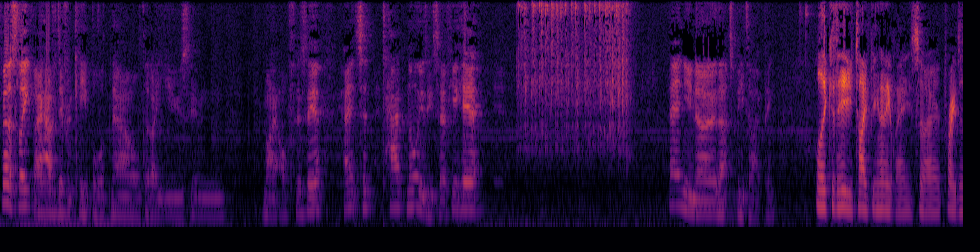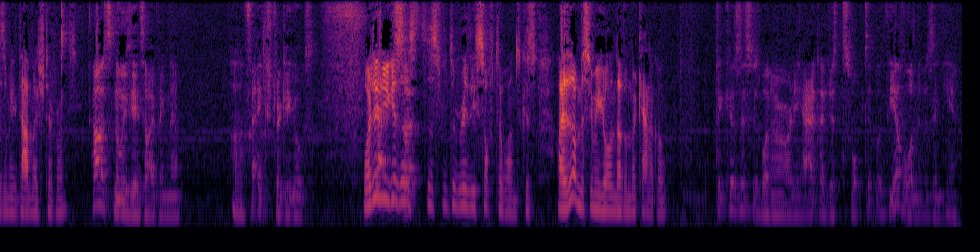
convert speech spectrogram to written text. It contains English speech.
Firstly, I have a different keyboard now that I use in my office here, and it's a tad noisy. So if you hear, then you know that's me typing. Well, they could hear you typing anyway, so it probably doesn't make that much difference. Oh, it's noisier typing now. Oh. For extra giggles. Why didn't yeah, you get so those, those, the really softer ones? Because I'm assuming you're another mechanical. Because this is one I already had. I just swapped it with the other one that was in here.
